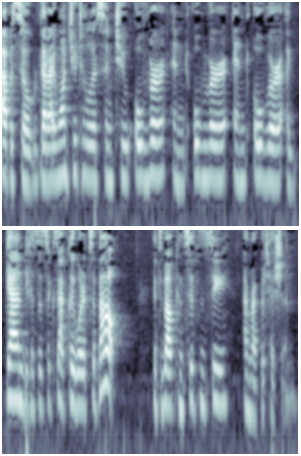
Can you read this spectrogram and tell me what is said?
episode that I want you to listen to over and over and over again because it's exactly what it's about. It's about consistency and repetition.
